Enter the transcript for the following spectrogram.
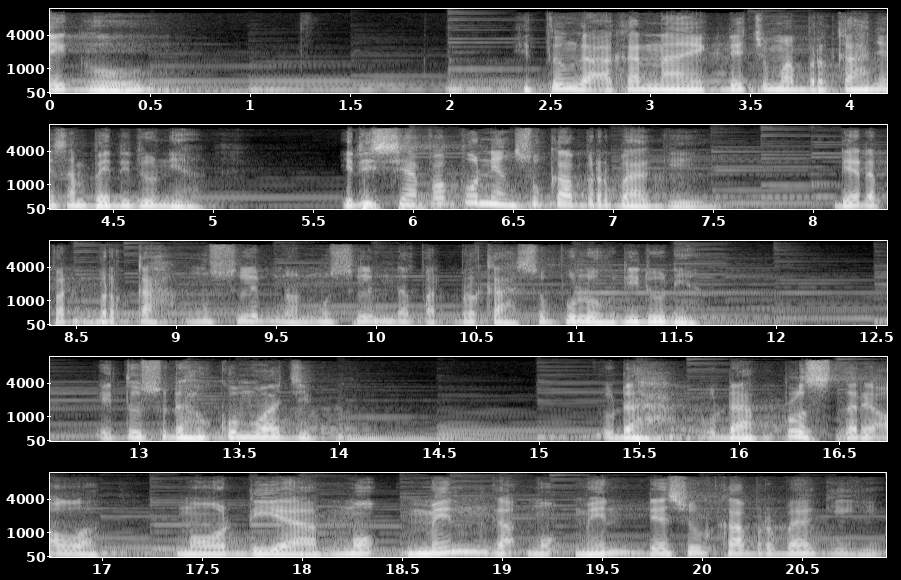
ego, itu nggak akan naik, dia cuma berkahnya sampai di dunia. Jadi siapa pun yang suka berbagi, dia dapat berkah. Muslim non muslim dapat berkah 10 di dunia. Itu sudah hukum wajib. Udah udah plus dari Allah. Mau dia mukmin nggak mukmin dia suka berbagi.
